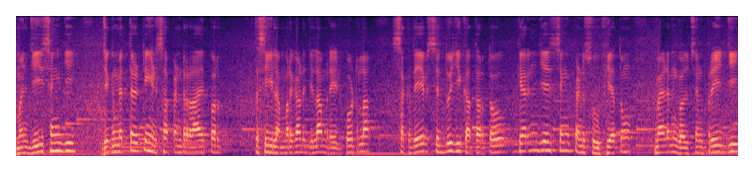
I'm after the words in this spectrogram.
ਮਨਜੀਤ ਸਿੰਘ ਜੀ ਜਗਮਿੱਤਰ ਢੀਂਡਸਾ ਪਿੰਡ ਰਾਏਪੁਰ ਤਹਿਸੀਲ ਅਮਰਗੜ੍ਹ, ਜ਼ਿਲ੍ਹਾ ਮਰੇਲਕੋਟਲਾ, ਸੁਖਦੇਵ ਸਿੱਧੂ ਜੀ ਕਤਰ ਤੋਂ, ਕਿਰਨਜੀਤ ਸਿੰਘ ਪਿੰਡ ਸੂਫੀਆ ਤੋਂ, ਮੈਡਮ ਗੁਲਸ਼ਨਪ੍ਰੀਤ ਜੀ,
